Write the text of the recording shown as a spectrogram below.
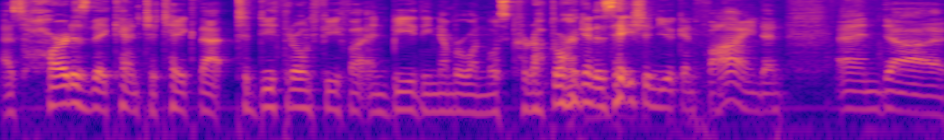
as hard as they can to take that to dethrone FIFA and be the number one most corrupt organization you can find. And and uh,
